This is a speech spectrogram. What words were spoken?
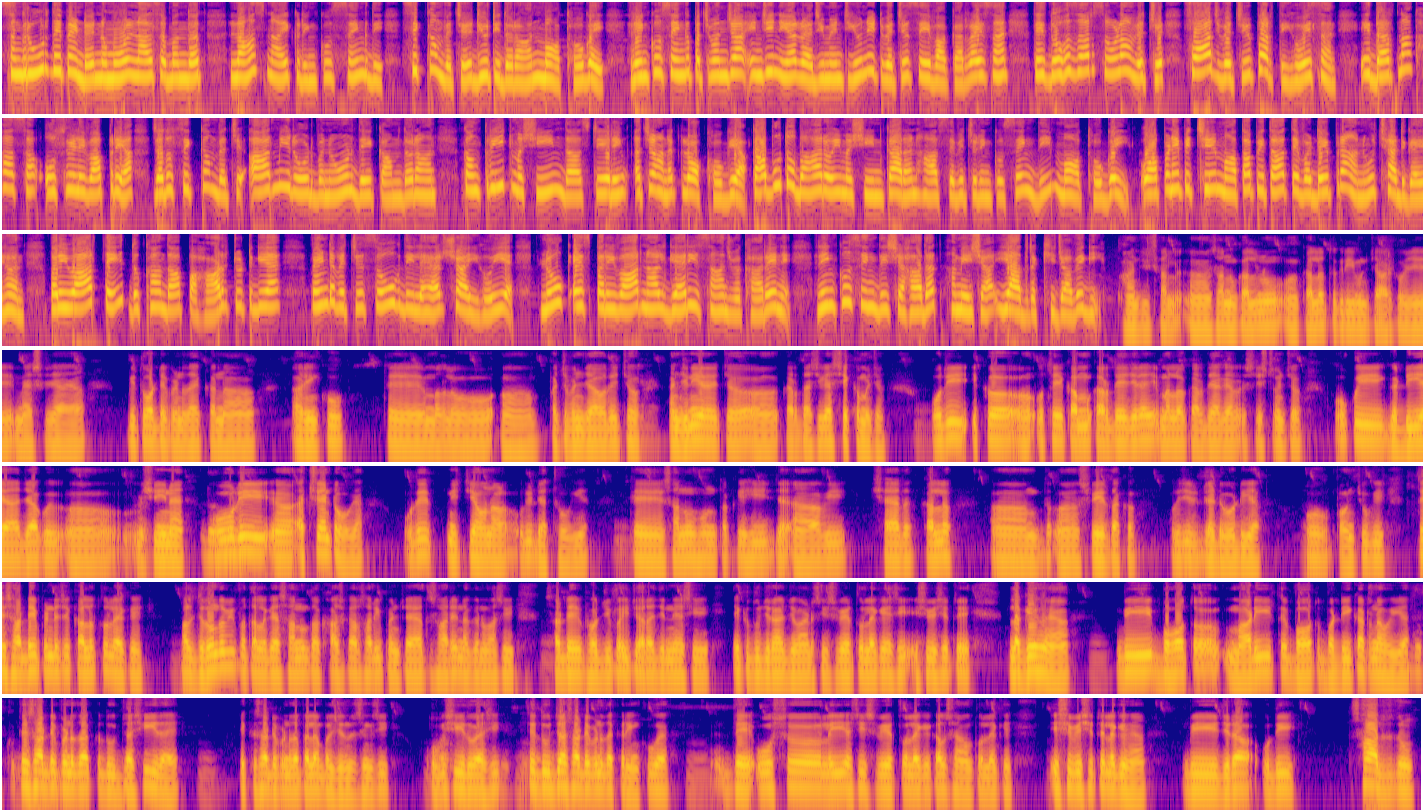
ਸੰਗਰੂਰ ਦੇ ਪਿੰਡ ਨਮੋਲ ਨਾਲ ਸੰਬੰਧਤ ਲਾਂਸ ਨਾਇਕ ਰਿੰਕੂ ਸਿੰਘ ਦੀ ਸਿੱਕਮ ਵਿੱਚ ਡਿਊਟੀ ਦੌਰਾਨ ਮੌਤ ਹੋ ਗਈ। Rinku Singh 55 engineer regiment unit ਵਿੱਚ ਸੇਵਾ ਕਰ ਰਹੇ ਸਨ ਤੇ 2016 ਵਿੱਚ ਫੌਜ ਵਿੱਚ ਭਰਤੀ ਹੋਏ ਸਨ। ਇਹ ਦਰਦਨਾਕ ਹਾਦਸਾ ਉਸ ਵੇਲੇ ਵਾਪਰਿਆ ਜਦੋਂ ਸਿੱਕਮ ਵਿੱਚ ਆਰਮੀ ਰੋਡ ਬਣਾਉਣ ਦੇ ਕੰਮ ਦੌਰਾਨ ਕੰਕਰੀਟ ਮਸ਼ੀਨ ਦਾ ਸਟੀਅਰਿੰਗ ਅਚਾਨਕ ਲੌਕ ਹੋ ਗਿਆ। ਕਾਬੂ ਤੋਂ ਬਾਹਰ ਹੋਈ ਮਸ਼ੀਨ ਕਾਰਨ ਹਾਦਸੇ ਵਿੱਚ ਰਿੰਕੂ ਸਿੰਘ ਦੀ ਮੌਤ ਹੋ ਗਈ। ਉਹ ਆਪਣੇ ਪਿੱਛੇ ਮਾਤਾ-ਪਿਤਾ ਤੇ ਵੱਡੇ ਭਰਾ ਨੂੰ ਛੱਡ ਗਏ ਹਨ। ਪਰਿਵਾਰ ਤੇ ਦੁੱਖਾਂ ਦਾ ਪਹਾੜ ਟੁੱਟ ਗਿਆ ਹੈ। ਪਿੰਡ ਵਿੱਚ ਸੋਗ ਦੀ ਲਹਿਰ ਛਾਈ ਹੋਈ ਹੈ। ਲੋਕ ਇਸ ਪਰਿਵਾਰ ਨਾਲ ਗਹਿਰੀ ਸਾਂਝ ਵਿਖਾ ਰਹੇ ਨੇ। ਰਿੰਕੂ ਸਿੰਘ ਦੀ ਸ਼ਹਾਦਤ ਹਮੇਸ਼ਾ ਯਾਦ ਰੱਖੀ ਜਾਵੇਗੀ। ਹਾਂਜੀ ਸਾਲ- ਅ, ਸਾਨੂੰ ਕੱਲ ਨੂੰ ਕੱਲ ਤਕਰੀਬਨ 4 ਵਜੇ ਮੈਸੇਜ ਆਇਆ ਵੀ ਤੁਹਾਡੇ ਪਿੰਡ ਦਾ ਇੱਕ ਨਾਂ ਰਿੰਕੂ ਤੇ ਮਤਲਬ ਉਹ ਅ, 55 ਉਹਦੇ ਚ ਇੰਜੀਨੀਅਰ ਚ ਅ, ਕਰਦਾ ਸੀਗਾ ਸਿੱਕਮ ਚ। ਉਹਦੀ ਇੱਕ ਅ, ਉੱਥੇ ਕੰਮ ਕਰਦੇ ਜਿਹੜੇ ਮਤਲਬ ਕਰਦੇ ਆ ਗਿਆ ਸਿਸਟਮ ਚ ਉਹ ਕੋਈ ਗੱਡੀ ਆ ਜਾਂ ਕੋਈ ਮਸ਼ੀਨ ਹੈ ਉਹਦੀ ਐਕਸੀਡੈਂਟ ਹੋ ਗਿਆ। ਉਹਦੇ ਨੀਚੇ ਆਉਣ ਨਾਲ ਉਹਦੀ ਡੈਥ ਹੋ ਗਈ ਹੈ। ਤੇ ਸਾਨੂੰ ਹੁਣ ਤੱਕ ਇਹੀ ਆ ਵੀ ਸ਼ਾਇਦ ਕੱਲ ਸਵੇਰ ਤੱਕ ਉਹਦੀ ਜਿਹੜੀ ਡੈੱਡ ਬੋਡੀ ਆ ਉਹ ਪਹੁੰਚੂਗੀ ਤੇ ਸਾਡੇ ਪਿੰਡ 'ਚ ਕੱਲ ਤੋਂ ਲੈ ਕੇ ਮਤਲਬ ਜਦੋਂ ਦਾ ਵੀ ਪਤਾ ਲੱਗਿਆ ਸਾਨੂੰ ਤਾਂ ਖਾਸ ਕਰ ਸਾਰੀ ਪੰਚਾਇਤ ਸਾਰੇ ਨਗਰ ਨਿਵਾਸੀ ਸਾਡੇ ਫੌਜੀ ਭਾਈਚਾਰਾ ਜਿੰਨੇ ਅਸੀਂ ਇੱਕ ਦੂਜੇ ਨਾਲ ਜੁਆਇੰਟ ਸੀ ਸਵੇਰ ਤੋਂ ਲੈ ਕੇ ਅਸੀਂ ਇਸ ਵਿਸ਼ੇ ਤੇ ਲੱਗੇ ਹੋਏ ਆ ਵੀ ਬਹੁਤ ਮਾੜੀ ਤੇ ਬਹੁਤ ਵੱਡੀ ਘਟਨਾ ਹੋਈ ਆ ਤੇ ਸਾਡੇ ਪਿੰਡ ਦਾ ਇੱਕ ਦੂਜਾ ਸ਼ਹੀਦ ਹੈ। ਇੱਕ ਸਾਡੇ ਪਿੰਡ ਦਾ ਪਹਿਲਾਂ ਬਲਜਿੰਦਰ ਸਿੰਘ ਸੀ ਉਹ ਵੀ ਸ਼ਹੀਦ ਹੋਇਆ ਸੀ ਤੇ ਦੂਜਾ ਸਾਡੇ ਪਿੰਡ ਦਾ ਕਰਿੰਕੂ ਹੈ। ਤੇ ਉਸ ਲਈ ਅਸੀਂ ਸਵੇਰ ਤੋਂ ਲੈ ਕੇ ਕੱਲ ਸ਼ਾਮ ਤੋਂ ਲੈ ਕੇ ਇਸ ਵਿਸ਼ੇ ਤੇ ਲੱਗੇ ਹੋਏ ਆ ਵੀ ਜਿਹੜਾ ਉਹਦੀ ਸ਼ਹਾਦਤ ਨੂੰ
